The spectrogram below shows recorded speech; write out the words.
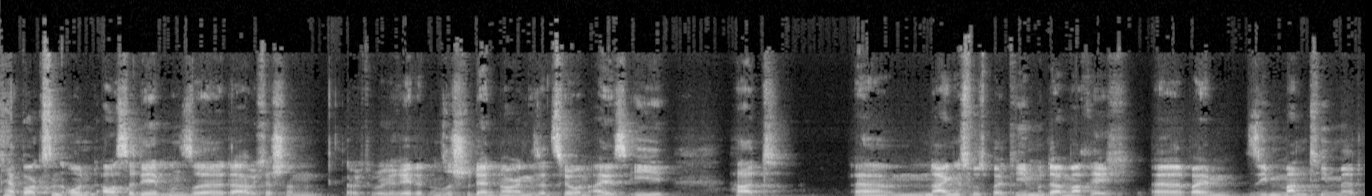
Herr Boxen und außerdem unsere, da habe ich ja schon, glaube ich, drüber geredet, unsere Studentenorganisation ISI hat ähm, ein eigenes Fußballteam und da mache ich äh, beim Sieben-Mann-Team mit.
